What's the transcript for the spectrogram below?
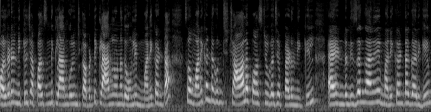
ఆల్రెడీ నిఖిల్ చెప్పాల్సింది క్లాన్ గురించి కాబట్టి క్లాన్లో ఉన్నది ఓన్లీ మణికంఠ. సో మణికంఠ గురించి చాలా పాజిటివ్గా చెప్పాడు నిఖిల్. అండ్ నిజంగానే మణికంఠ గారి గేమ్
